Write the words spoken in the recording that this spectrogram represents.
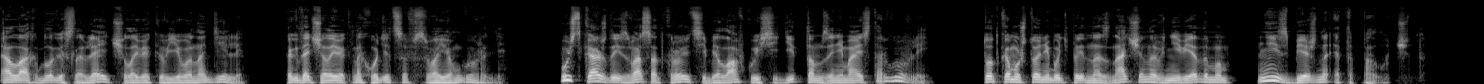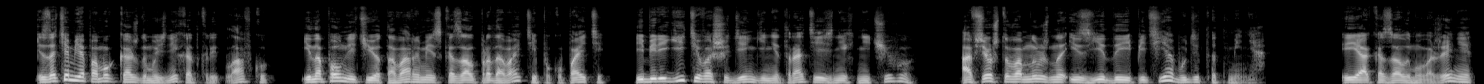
Аллах благословляет человека в его наделе, когда человек находится в своем городе. Пусть каждый из вас откроет себе лавку и сидит там, занимаясь торговлей. Тот, кому что-нибудь предназначено в неведомом, неизбежно это получит. И затем я помог каждому из них открыть лавку и наполнить ее товарами и сказал, продавайте и покупайте, и берегите ваши деньги, не тратя из них ничего, а все, что вам нужно из еды и питья, будет от меня. И я оказал им уважение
